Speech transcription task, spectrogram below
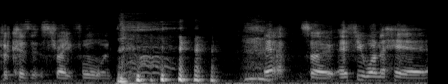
because it's straightforward. Yeah. So if you want to hear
